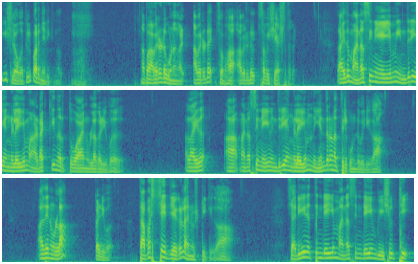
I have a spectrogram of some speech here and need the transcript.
ഈ ശ്ലോകത്തിൽ പറഞ്ഞിരിക്കുന്നത്. അപ്പോൾ അവരുടെ ഗുണങ്ങൾ അവരുടെ സ്വഭാവ അവരുടെ സവിശേഷതകൾ. അതായത് മനസ്സിനെയും ഇന്ദ്രിയങ്ങളെയും അടക്കി നിർത്തുവാനുള്ള കഴിവ്. അതായത് ആ മനസ്സിനെയും ഇന്ദ്രിയങ്ങളെയും നിയന്ത്രണത്തിൽ കൊണ്ടുവരിക. അതിനുള്ള കഴിവ്. തപശ്ചര്യകൾ അനുഷ്ഠിക്കുക. ശരീരത്തിന്റെയും മനസ്സിന്റെയും വിശുദ്ധി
